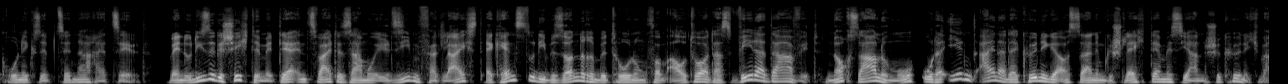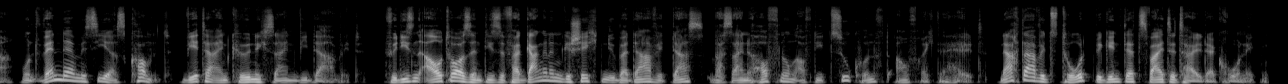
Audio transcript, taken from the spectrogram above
Chronik 17 nacherzählt. Wenn du diese Geschichte mit der in 2 Samuel 7 vergleichst, erkennst du die besondere Betonung vom Autor, dass weder David noch Salomo oder irgendeiner der Könige aus seinem Geschlecht der messianische König war. Und wenn der Messias kommt, wird er ein König sein wie David. Für diesen Autor sind diese vergangenen Geschichten über David das, was seine Hoffnung auf die Zukunft aufrechterhält. Nach Davids Tod beginnt der zweite Teil der Chroniken.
